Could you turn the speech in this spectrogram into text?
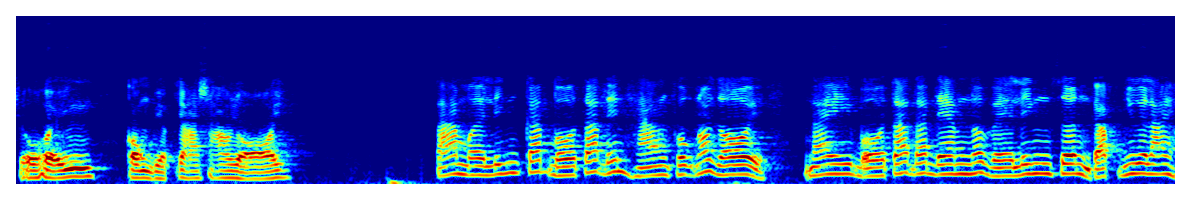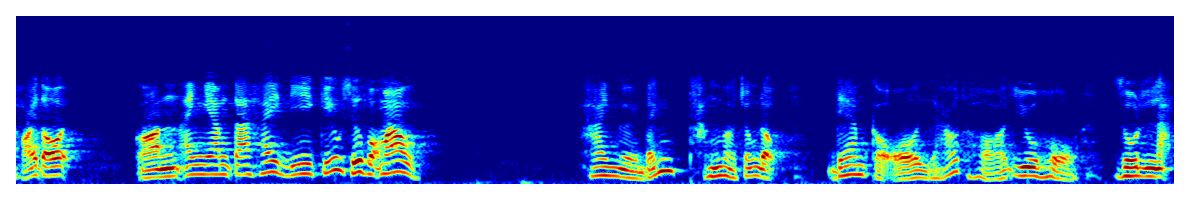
Sư huynh, công việc ra sao rồi? Ta mời Linh Cát Bồ Tát đến hàng phục nó rồi. Nay Bồ Tát đã đem nó về Linh Sơn gặp Như Lai hỏi tội. Còn anh em ta hãy đi cứu sư phụ mau. Hai người đánh thẳng vào trong động, đem cậu giáo thỏ yêu hồ dồn lại.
